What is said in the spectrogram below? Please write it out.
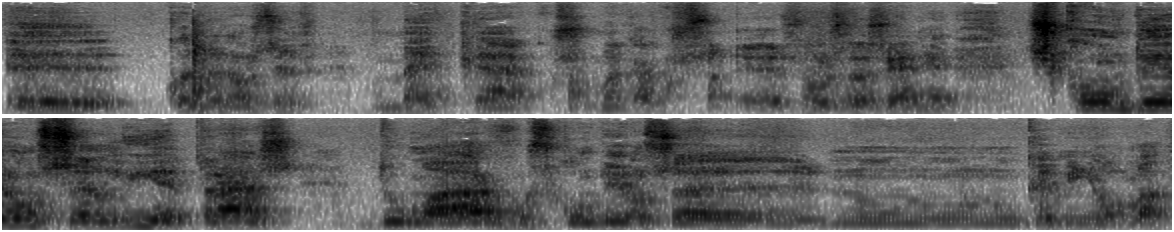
eh, quando nós dizemos macacos, macacos eh, são os da GNR, esconderam-se ali atrás de uma árvore, esconderam-se num, num caminho ao lado.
